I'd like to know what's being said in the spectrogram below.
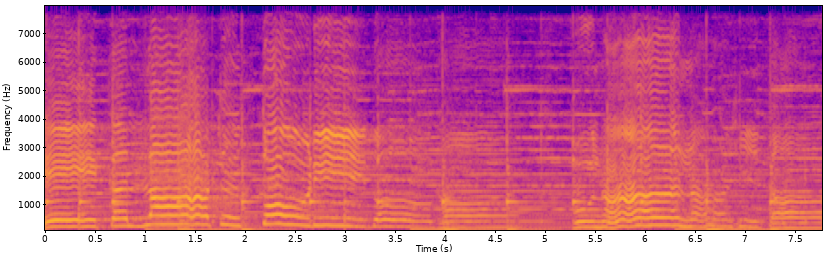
एक लाट तोडी दोघा पुन्हा नाही गाठ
